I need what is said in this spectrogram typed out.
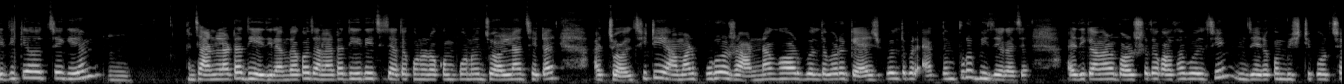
এদিকে হচ্ছে গিয়ে জানলাটা দিয়ে দিলাম। দেখো জানলাটা দিয়ে দিয়েছি যাতে কোনো রকম কোনো জল না ছেটায়। আর জল ছিটিয়ে আমার পুরো রান্নাঘর বলতে পারো গ্যাস বলতে পারো একদম পুরো ভিজে গেছে। আর এদিকে আমার বড়োর সাথে কথা বলছি যে এরকম বৃষ্টি পড়ছে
